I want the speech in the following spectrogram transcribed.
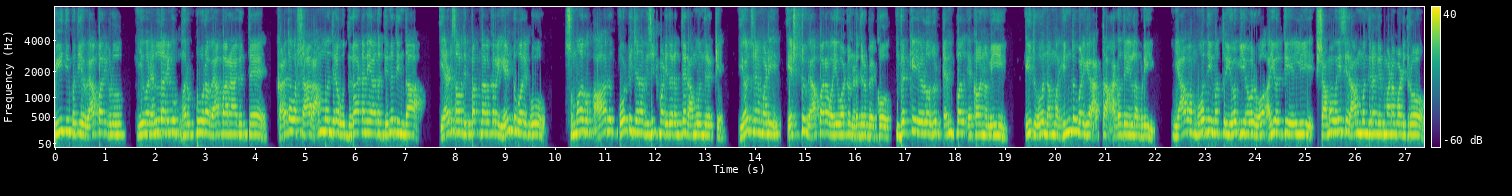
ಬೀದಿ ಬದಿಯ ವ್ಯಾಪಾರಿಗಳು, ಇವರೆಲ್ಲರಿಗೂ ಭರ್ಪೂರ ವ್ಯಾಪಾರ ಆಗುತ್ತೆ. ಕಳೆದ ವರ್ಷ ರಾಮ ಮಂದಿರ ಉದ್ಘಾಟನೆಯಾದ ದಿನದಿಂದ ಎರಡ್ ಸಾವಿರದ ಇಪ್ಪತ್ನಾಲ್ಕರ ಎಂಟುವರೆಗೂ ಸುಮಾರು ಆರು ಕೋಟಿ ಜನ ವಿಸಿಟ್ ಮಾಡಿದಾರಂತೆ ರಾಮ ಮಂದಿರಕ್ಕೆ. ಯೋಚನೆ ಮಾಡಿ ಎಷ್ಟು ವ್ಯಾಪಾರ ವಹಿವಾಟು ನಡೆದಿರಬೇಕು? ಇದಕ್ಕೆ ಹೇಳೋದು ಟೆಂಪಲ್ ಎಕಾನಮಿ ಇದು ನಮ್ಮ ಹಿಂದೂಗಳಿಗೆ ಅರ್ಥ ಆಗೋದೇ ಇಲ್ಲ ಬಿಡಿ. ಯಾವ ಮೋದಿ ಮತ್ತು ಯೋಗಿಯವರು ಅಯೋಧ್ಯೆಯಲ್ಲಿ ಶ್ರಮ ವಹಿಸಿ ರಾಮ ಮಂದಿರ ನಿರ್ಮಾಣ ಮಾಡಿದ್ರು?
